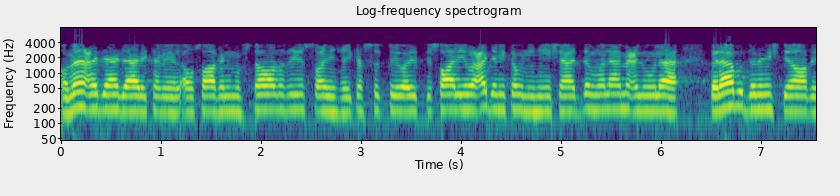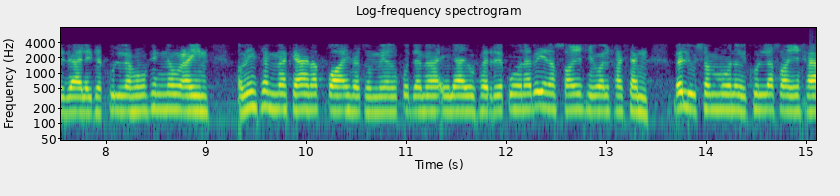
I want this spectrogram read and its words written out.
وما عدا ذلك من الأوصاف المشترطة في الصحيح كالصدق والاتصال وعدم كونه شاذا ولا معلولا فلا بد من اشتراط ذلك كله في النوعين. ومن ثم كانت طائفة من القدماء لا يفرقون بين الصحيح والحسن بل يسمون الكل صحيحا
